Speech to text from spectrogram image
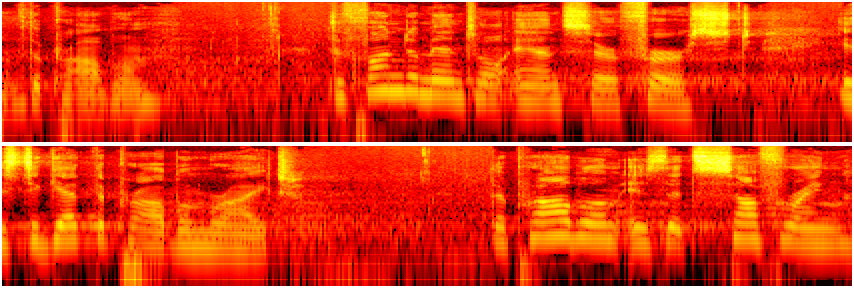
of the problem. The fundamental answer first is to get the problem right. The problem is that suffering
